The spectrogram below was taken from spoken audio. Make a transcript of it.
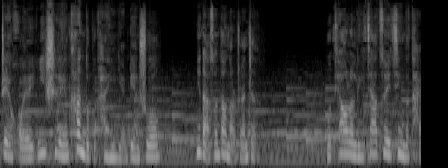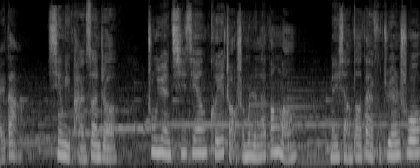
这回医师连看都不看一眼，便说：“你打算到哪儿转诊？”我挑了离家最近的台大，心里盘算着住院期间可以找什么人来帮忙。没想到大夫居然说：“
